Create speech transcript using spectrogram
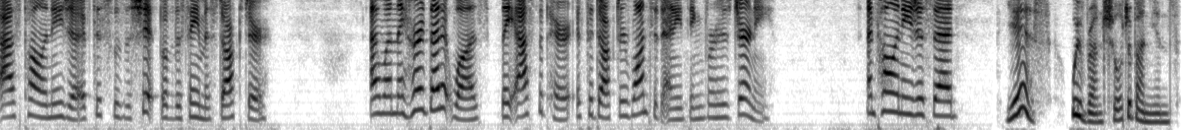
asked Polynesia if this was the ship of the famous doctor. And when they heard that it was, they asked the parrot if the doctor wanted anything for his journey. And Polynesia said, Yes, we've run short of onions.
